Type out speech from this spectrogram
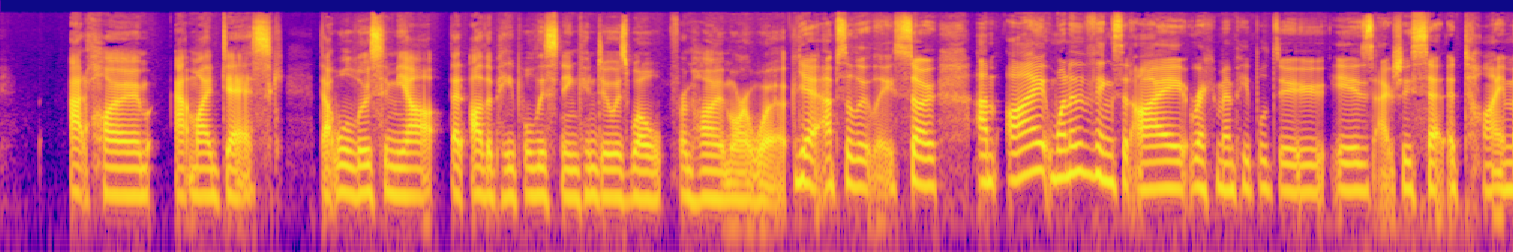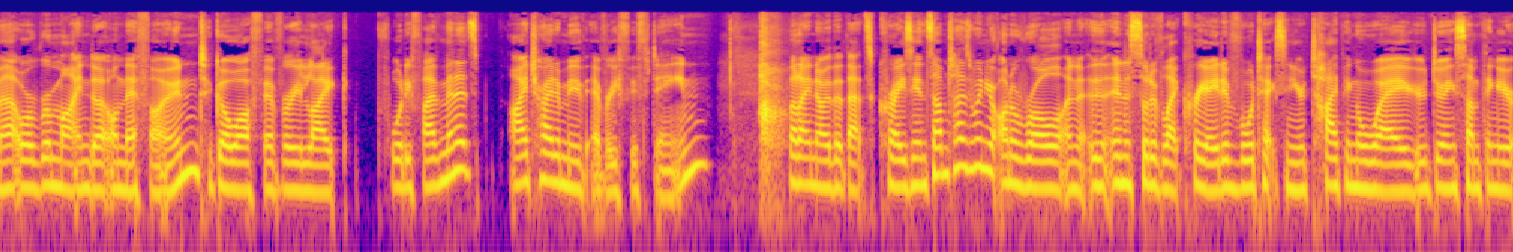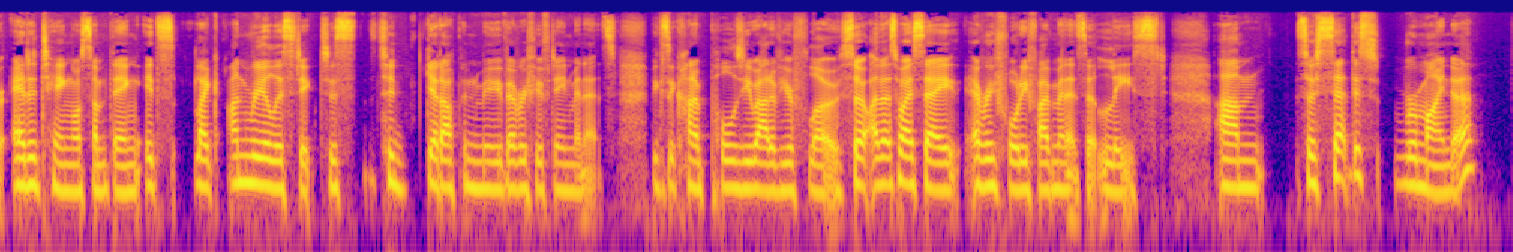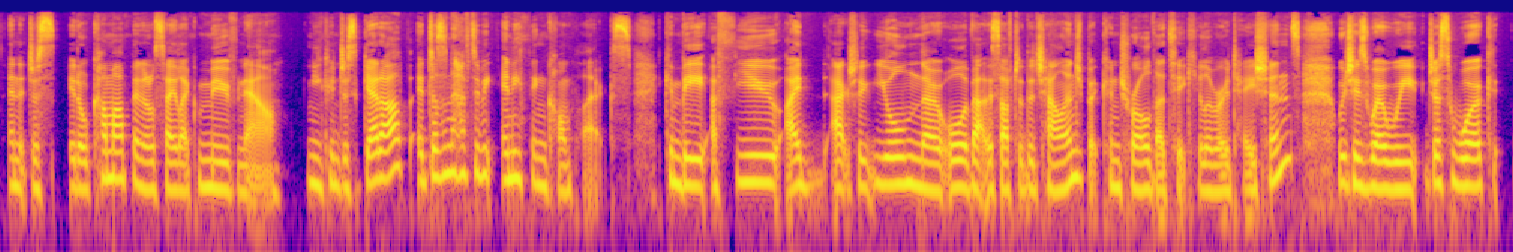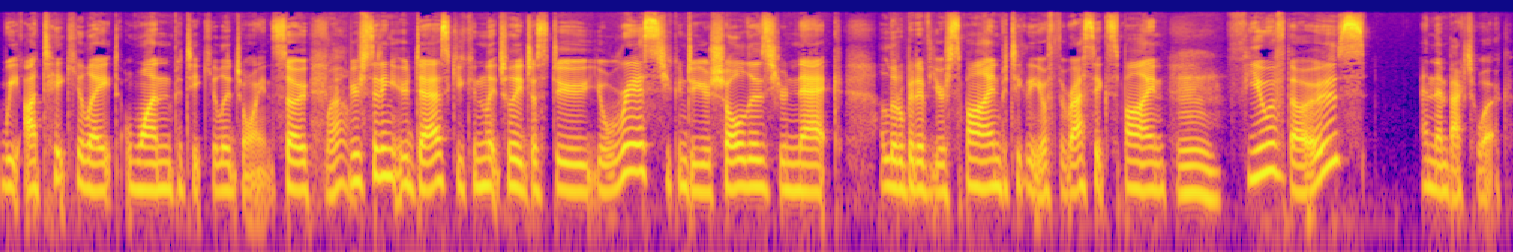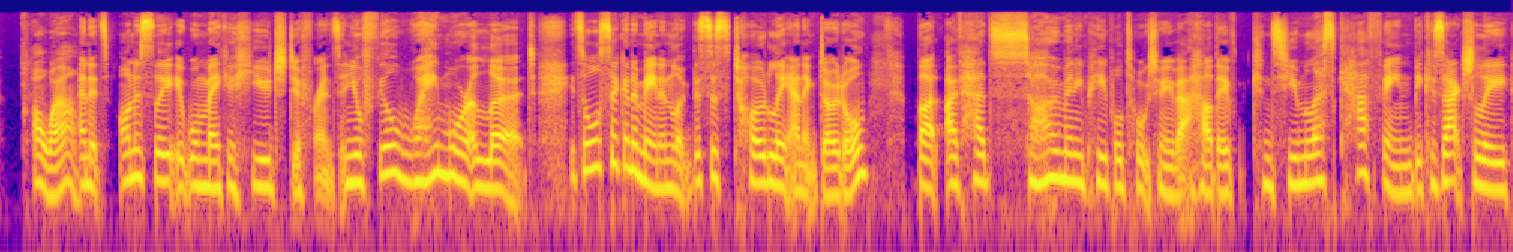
at home, at my desk, that will loosen me up that other people listening can do as well from home or at work? Yeah, absolutely. So, um, I one of the things that I recommend people do is actually set a timer or a reminder on their phone to go off every like 45 minutes. I try to move every 15 but I know that that's crazy. And sometimes when you're on a roll and in a sort of like creative vortex and you're typing away, or you're doing something, or you're editing or something, it's like unrealistic to to get up and move every 15 minutes because it kind of pulls you out of your flow. So uh, that's why I say every 45 minutes at least. Um, so set this reminder, and it just it'll come up and it'll say like move now you can just get up. It doesn't have to be anything complex. It can be a few, I actually, you'll know all about this after the challenge, but controlled articular rotations, which is where we just work, we articulate one particular joint. So wow. if you're sitting at your desk, you can literally just do your wrists, you can do your shoulders, your neck, a little bit of your spine, particularly your thoracic spine. Mm. Few of those, and then back to work. Oh, wow. And it's honestly, it will make a huge difference and you'll feel way more alert. It's also going to mean, and look, this is totally anecdotal, but I've had so many people talk to me about how they've consumed less caffeine because actually,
